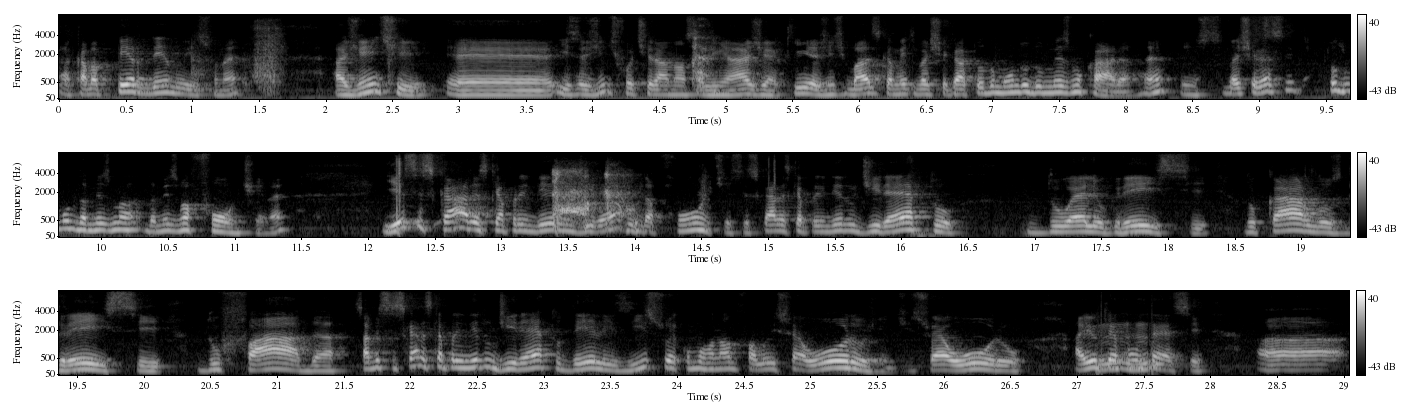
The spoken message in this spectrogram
acaba perdendo isso, né? A gente, é, e se a gente for tirar a nossa linhagem aqui, a gente basicamente vai chegar todo mundo do mesmo cara, né? A gente vai chegar assim, todo mundo da mesma, da mesma fonte, né? E esses caras que aprenderam direto da fonte, esses caras que aprenderam direto do Hélio Grace, do Carlos Grace, do Fada, sabe? Esses caras que aprenderam direto deles, isso é como o Ronaldo falou, isso é ouro, gente, isso é ouro. Aí o que uhum. acontece? Uh,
